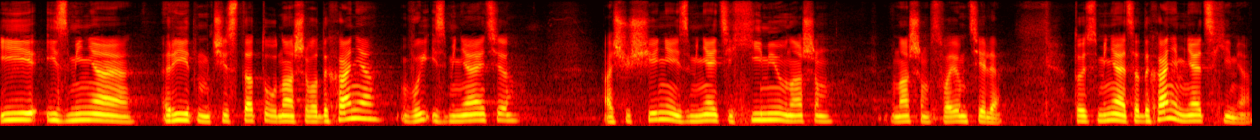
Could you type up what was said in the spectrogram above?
И изменяя ритм, частоту нашего дыхания, вы изменяете ощущения, изменяете химию в нашем, в нашем своем теле. То есть меняется дыхание, меняется химия.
